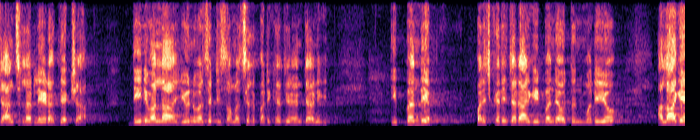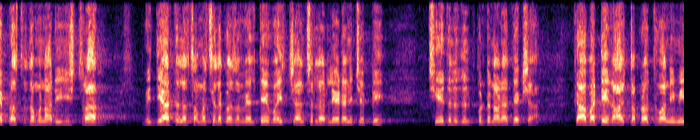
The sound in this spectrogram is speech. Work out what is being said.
ఛాన్సలర్ లేడు అధ్యక్ష. దీనివల్ల యూనివర్సిటీ సమస్యలు పరిష్కరించడానికి ఇబ్బంది పరిష్కరించడానికి ఇబ్బంది అవుతుంది. మరియు అలాగే ప్రస్తుతం నా రిజిస్ట్రార్ విద్యార్థుల సమస్యల కోసం వెళ్తే వైస్ ఛాన్సలర్ లేడని చెప్పి చేతులు దులుపుకుంటున్నాడు అధ్యక్ష. కాబట్టి రాష్ట్ర ప్రభుత్వాన్ని మీ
